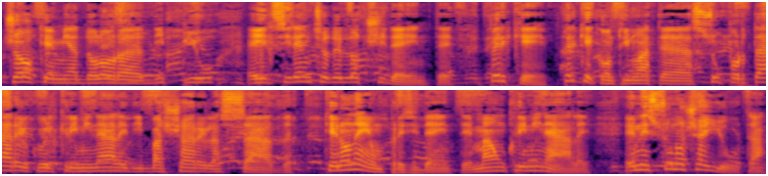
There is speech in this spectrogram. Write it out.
Ciò che mi addolora di più è il silenzio dell'Occidente. Perché? Perché continuate a supportare quel criminale di Bashar al-Assad, che non è un presidente, ma un criminale, e nessuno ci aiuta?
